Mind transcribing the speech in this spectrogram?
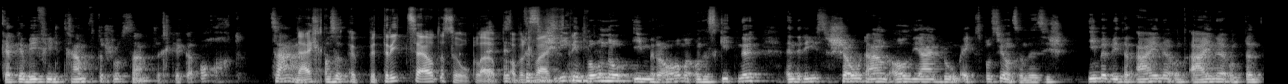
gegen wie viele kämpft er schlussendlich? Gegen acht? 10? Nein, also, etwa 13 oder so, glaube ich. Aber das ich weiss ist irgendwo nicht. noch im Rahmen und es gibt nicht einen riesen Showdown, alle in einem Raum, Explosion, sondern es ist immer wieder eine und eine und dann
